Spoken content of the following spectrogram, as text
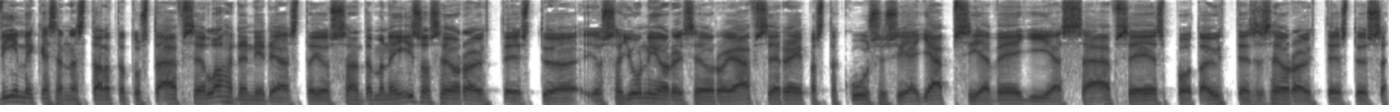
viime kesänä startatusta FC Lahden ideasta, jossa on tämmöinen iso seurayhteistyö, jossa junioriseuroja FC Reipasta, Kuusysiä, Jäpsiä, VJS, FC Espoota yhteensä seurayhteistyössä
